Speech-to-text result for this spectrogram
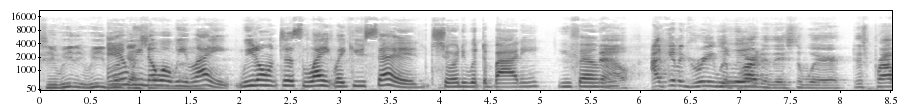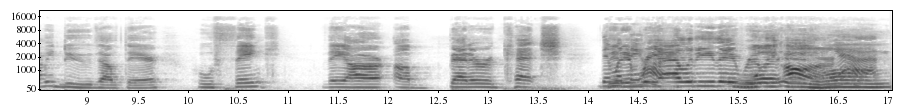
See, we we look and at we know what we now. like. We don't just like, like you said, shorty with the body. You feel me? Now, I can agree with You would- part of this to where there's probably dudes out there who think they are a better catch Than than, what in they are. reality they really is are. wrong? Yeah.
